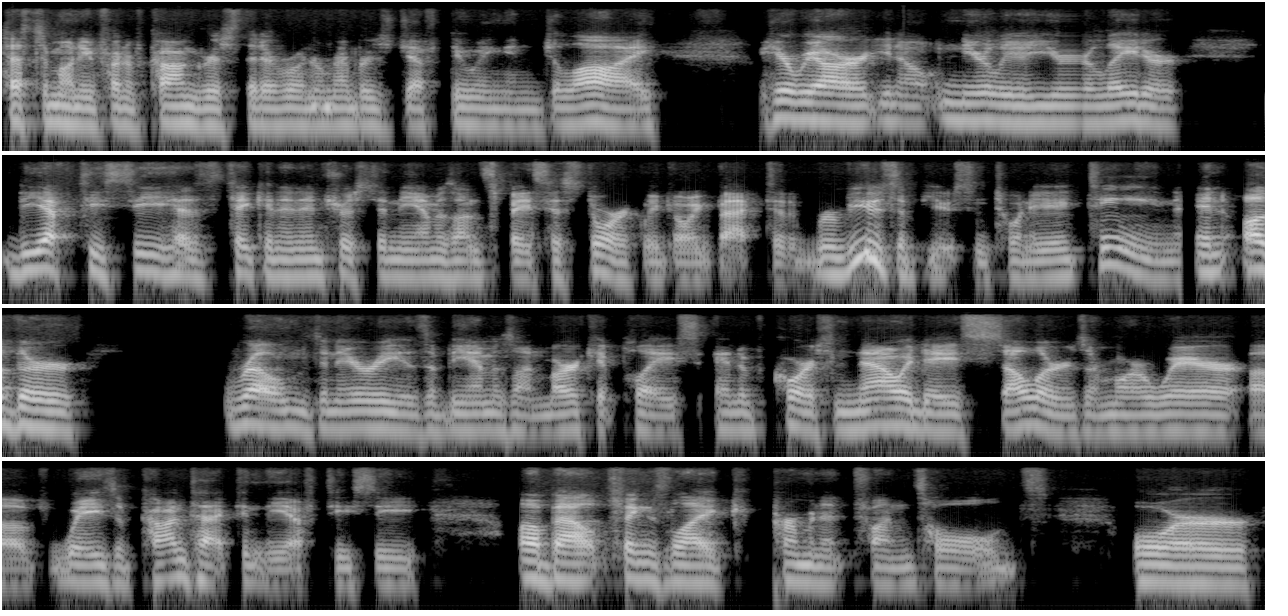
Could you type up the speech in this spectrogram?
testimony in front of Congress that everyone mm-hmm. remembers Jeff doing in July. Here we are, you know, nearly a year later. The FTC has taken an interest in the Amazon space historically, going back to the reviews abuse in 2018 and other realms and areas of the Amazon marketplace. And of course, nowadays, sellers are more aware of ways of contacting the FTC about things like permanent funds holds, or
